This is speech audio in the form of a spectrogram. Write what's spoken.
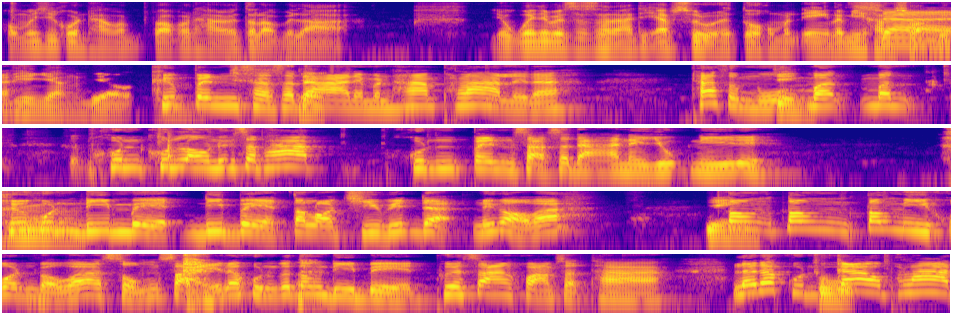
ผมไม่ใช่คนถามตอบคำถามไว้ตลอดเวลายกเว้นจะเป็นศาสนาที่แอบสูตในตัวของมันเองและมีคำสอนใช่เป็นเพียงอย่างเดียว คือเป็นศาสดาเนี่ยมันห้ามพลาดเลยนะ ถ้าสมมุติจริงมันมันคุณคุณลองนึกสภาพ คุณเป็นศาสดาในยุคนี้ดิ คือคุณอืมดีเบตดีเบตตลอดชีวิตอะนึกออกปะจริง ต้องต้องต้องมีคนแบบว่าสงสัยแล้วคุณก็ต้องดีเบตเพื่อสร้างความศรัทธา แล้วถ้าคุณถูกก้าวพลาด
